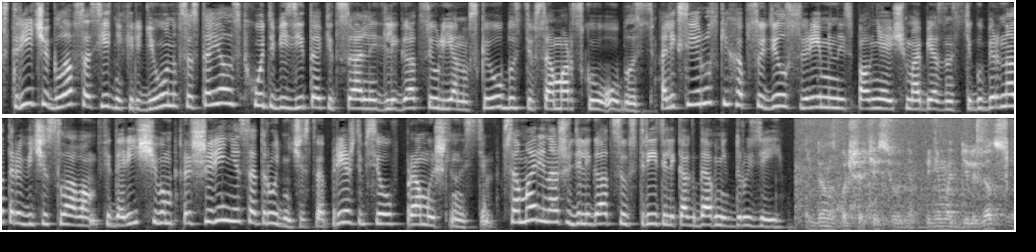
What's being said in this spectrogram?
Встреча глав соседних регионов состоялась в ходе визита официальной делегации Ульяновской области в Самарскую область. Алексей Русских обсудил с временно исполняющим обязанности губернатора Вячеславом Федорищевым расширение сотрудничества, прежде всего в промышленности. В Самаре нашу делегацию встретили как давних друзей. Для нас большая честь сегодня принимать делегацию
